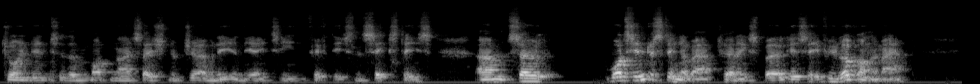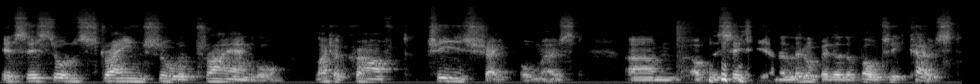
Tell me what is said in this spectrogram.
joined into the modernization of Germany in the 1850s and 60s. Um, so, what's interesting about Königsberg is if you look on the map, it's this sort of strange sort of triangle, like a Kraft cheese shape almost, um, of the city and a little bit of the Baltic coast.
